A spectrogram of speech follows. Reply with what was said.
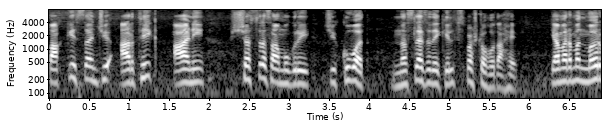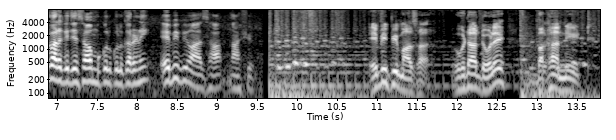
पाकिस्तानची आर्थिक आणि शस्त्रसामुग्रीची कुवत नसल्याचं देखील स्पष्ट होत आहे. कॅमेरामन मयूर बार्गेजेसह मुकुल कुलकर्णी एबीपी माझा नाशिक. एबीपी माझा. उघडा डोळे बघा नीट.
